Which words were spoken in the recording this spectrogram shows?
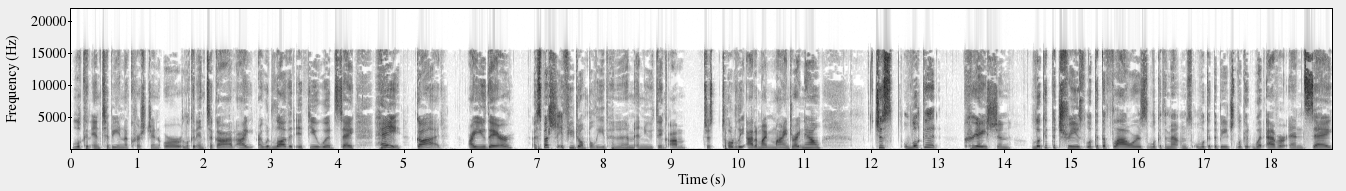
looking into being a Christian or looking into God. I, I would love it if you would say, Hey, God, are you there? Especially if you don't believe in Him and you think I'm just totally out of my mind right now. Just look at creation, look at the trees, look at the flowers, look at the mountains, look at the beach, look at whatever, and say,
